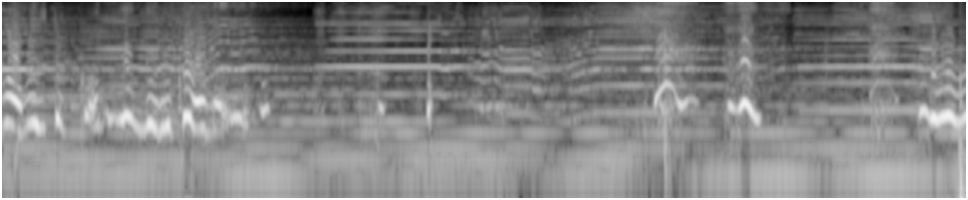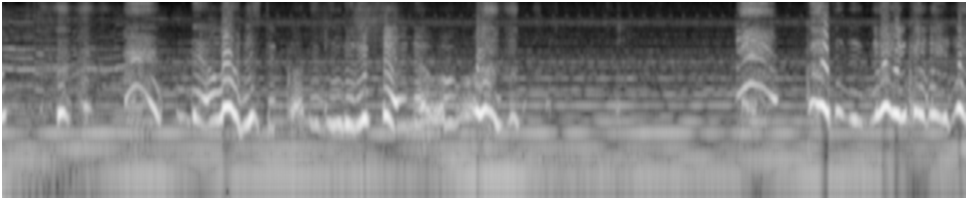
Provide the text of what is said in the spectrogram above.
মানুষটা কতদিন ধরে খায় না বাবা? দেও মানুষটা কতদিন ধরে খায় না বাবা কতদিন ধরে খায় না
